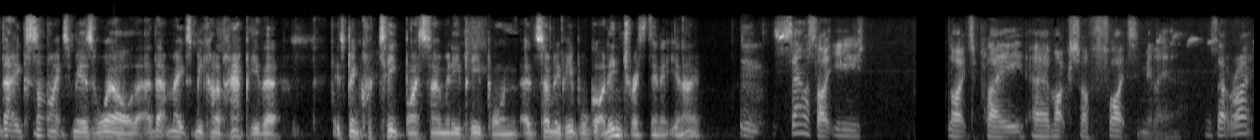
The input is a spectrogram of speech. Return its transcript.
that excites me as well. That, that makes me kind of happy that it's been critiqued by so many people and, and so many people got an interest in it. You know. Sounds like you like to play uh, Microsoft Flight Simulator. Is that right?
